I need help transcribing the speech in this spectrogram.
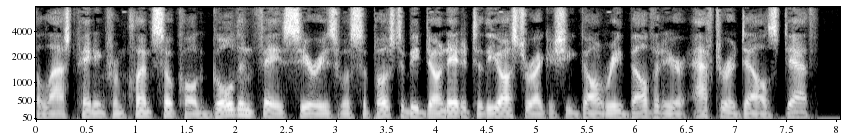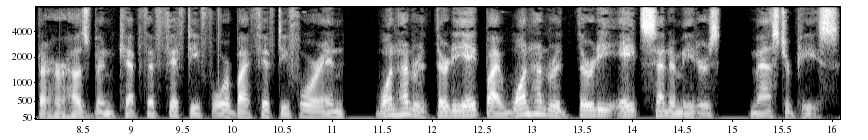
The last painting from Klimt's so-called Golden Phase series was supposed to be donated to the Österreichische Galerie Belvedere after Adele's death, but her husband kept the 54 by 54 in 138 by 138 centimeters, masterpiece.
